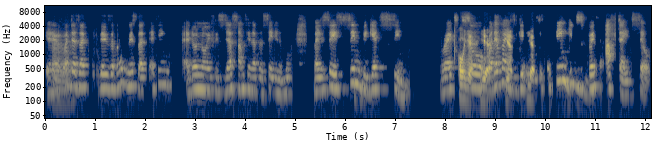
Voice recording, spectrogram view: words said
Yeah, what does that? There's a Bible verse that I think I don't know if it's just something that was said in the book, but it says sin begets sin, right? Oh yeah. So yes, whatever yes, is yes. the thing gives birth after itself.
